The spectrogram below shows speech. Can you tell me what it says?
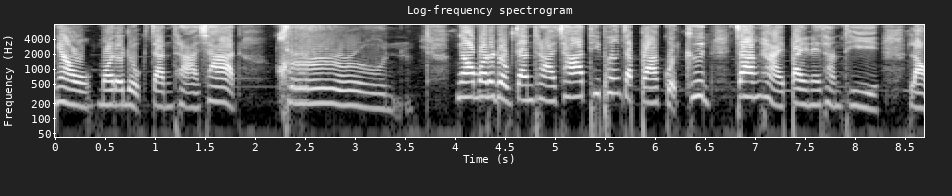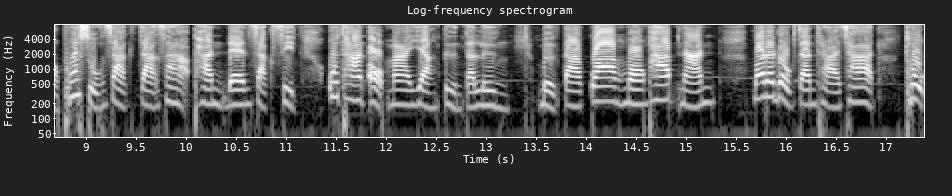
เงามรดกจันทราชาติครูนเงามรดกจันทราชาติที่เพิ่งจะปรากฏขึ้นจางหายไปในทันที เหล่าผู้สูงศักดิ์จากสหพันธ์แดนศักดิ์สิทธิ์ อุทานออกมาอย่างตื่นตะลึง เบิกตากว้างมองภาพนั้น มรดกจันทราชาติถูก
